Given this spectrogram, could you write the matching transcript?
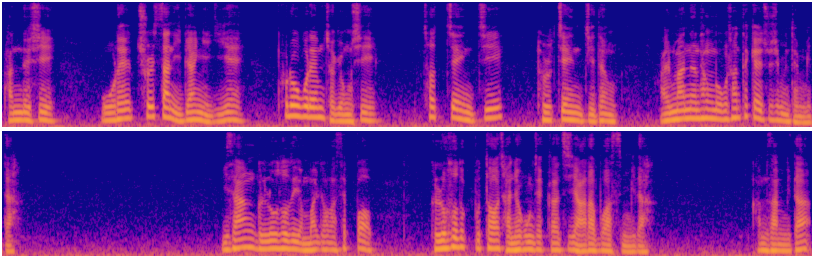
반드시 올해 출산 입양이기에 프로그램 적용 시 첫째인지 둘째인지 등 알맞는 항목을 선택해 주시면 됩니다. 이상 근로소득 연말정산세법 근로소득부터 자녀공제까지 알아보았습니다. 감사합니다.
